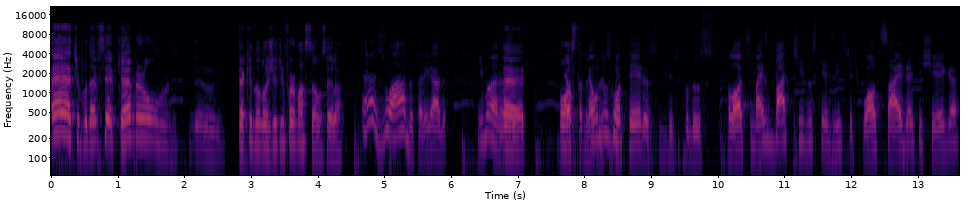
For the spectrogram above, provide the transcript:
É, tipo, deve ser Cameron eh, Tecnologia de Informação, sei lá. É, zoado, tá ligado? E, mano, É, bosta é, mesmo. é um né? dos roteiros, de, tipo, dos plots mais batidos que existe. É tipo o outsider que chega,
